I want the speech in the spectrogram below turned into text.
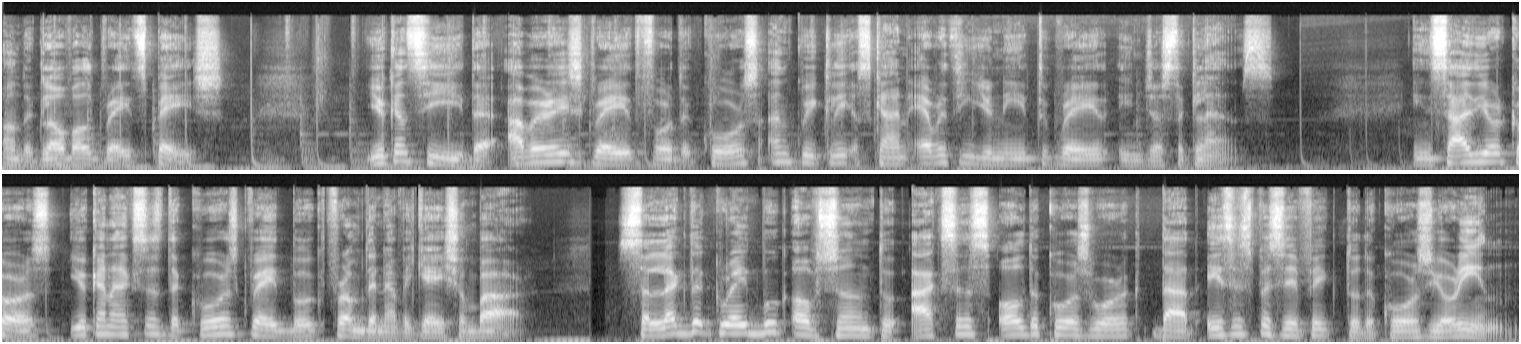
on the Global Grades page. You can see the average grade for the course and quickly scan everything you need to grade in just a glance. Inside your course, you can access the course gradebook from the navigation bar. Select the gradebook option to access all the coursework that is specific to the course you're in.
